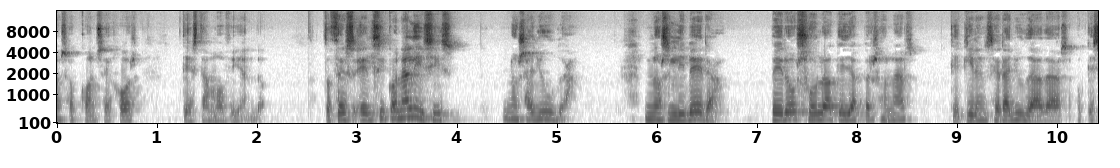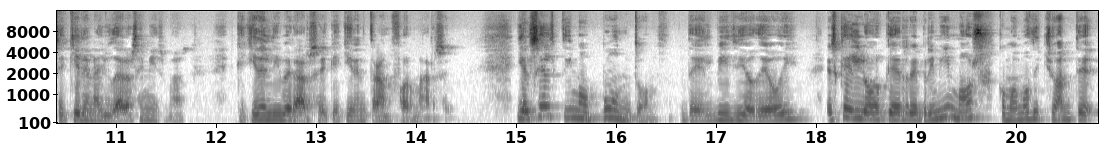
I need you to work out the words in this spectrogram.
esos consejos que estamos viendo. Entonces, el psicoanálisis nos ayuda, nos libera, pero solo aquellas personas que quieren ser ayudadas o que se quieren ayudar a sí mismas, que quieren liberarse, que quieren transformarse. Y el séptimo punto del vídeo de hoy es que lo que reprimimos, como hemos dicho antes,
